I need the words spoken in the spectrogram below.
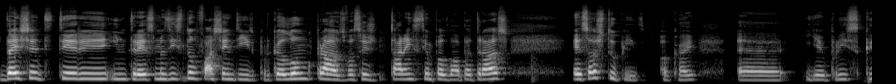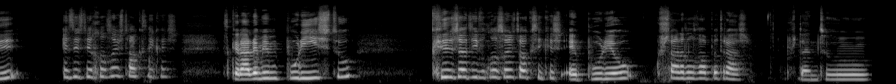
deixa de ter eh, interesse, mas isso não faz sentido, porque a longo prazo vocês estarem sempre a levar para trás é só estúpido, ok? Uh, e é por isso que existem relações tóxicas. Se calhar é mesmo por isto que já tive relações tóxicas. É por eu gostar de levar para trás. Portanto,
